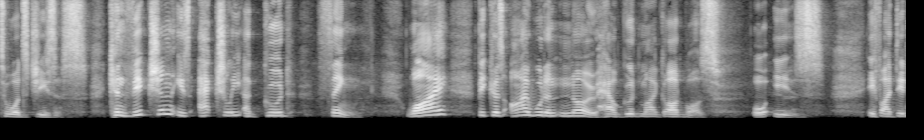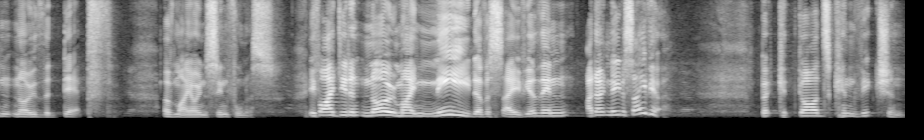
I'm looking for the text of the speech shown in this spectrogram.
towards Jesus. Conviction is actually a good thing. Why? Because I wouldn't know how good my God was or is if I didn't know the depth of my own sinfulness. If I didn't know my need of a Savior, then I don't need a Savior. But God's conviction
